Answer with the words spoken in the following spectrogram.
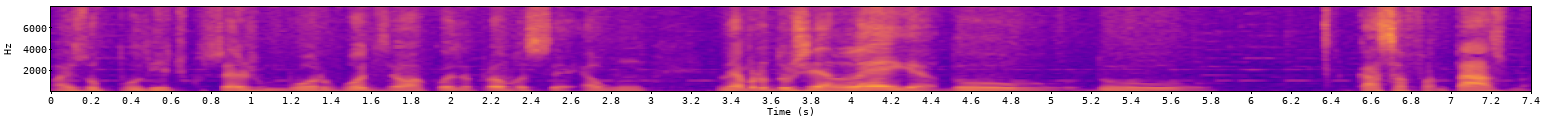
Mas o político Sérgio Moro, vou dizer uma coisa para você. É um. Lembra do Geleia do, do Caça-Fantasma?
